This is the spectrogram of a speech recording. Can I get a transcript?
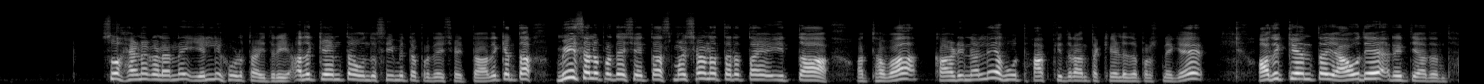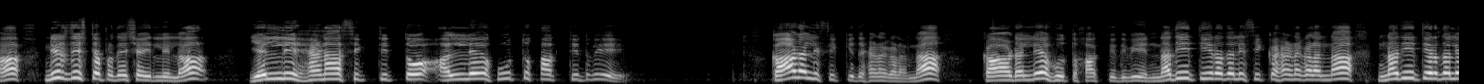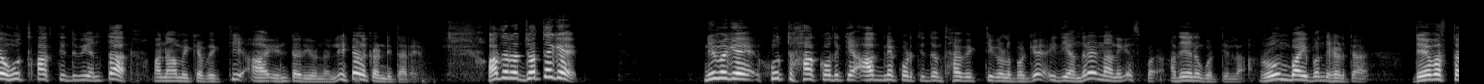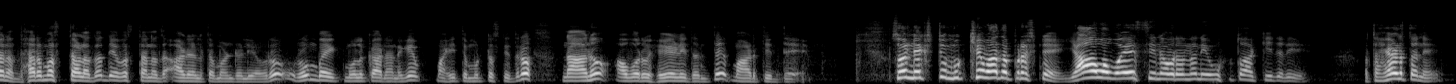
ಸೊ ಹೆಣಗಳನ್ನು ಎಲ್ಲಿ ಹೂಳ್ತಾ ಇದ್ರಿ? ಅದಕ್ಕೆ ಅಂತ ಒಂದು ಸೀಮಿತ ಪ್ರದೇಶ ಇತ್ತ? ಅದಕ್ಕೆಂತ ಮೀಸಲು ಪ್ರದೇಶ ಇತ್ತ? ಸ್ಮಶಾನ ತರತಾ ಇತ್ತ? ಅಥವಾ ಕಾಡಿನಲ್ಲೇ ಹೂತ್ ಹಾಕ್ತಿದ್ರ ಅಂತ ಕೇಳಿದ ಪ್ರಶ್ನೆಗೆ, ಅದಕ್ಕೆ ಅಂತ ಯಾವುದೇ ರೀತಿಯಾದಂತಹ ನಿರ್ದಿಷ್ಟ ಪ್ರದೇಶ ಇರಲಿಲ್ಲ. ಎಲ್ಲಿ ಹೆಣ ಸಿಕ್ತಿತ್ತೋ ಅಲ್ಲೇ ಹೂತು ಹಾಕ್ತಿದ್ವಿ. ಕಾಡಲ್ಲಿ ಸಿಕ್ಕಿದ ಹೆಣಗಳನ್ನು ಕಾಡಲ್ಲೇ ಹೂತು ಹಾಕ್ತಿದ್ವಿ. ನದಿ ತೀರದಲ್ಲಿ ಸಿಕ್ಕ ಹೆಣಗಳನ್ನು ನದಿ ತೀರದಲ್ಲೇ ಹೂತು ಹಾಕ್ತಿದ್ವಿ ಅಂತ ಅನಾಮಿಕ ವ್ಯಕ್ತಿ ಆ ಇಂಟರ್ವ್ಯೂನಲ್ಲಿ ಹೇಳ್ಕೊಂಡಿದ್ದಾರೆ. ಅದರ ಜೊತೆಗೆ ನಿಮಗೆ ಹುತ್ತು ಹಾಕೋದಕ್ಕೆ ಆಜ್ಞೆ ಕೊಡ್ತಿದ್ದಂತಹ ವ್ಯಕ್ತಿಗಳ ಬಗ್ಗೆ ಇದೆಯಂದರೆ ನನಗೆ ಸ್ಪ ಅದೇನು ಗೊತ್ತಿಲ್ಲ. ಬಾಯ್ ಬಂದು ಹೇಳ್ತಾರೆ ದೇವಸ್ಥಾನ, ಧರ್ಮಸ್ಥಳದ ದೇವಸ್ಥಾನದ ಆಡಳಿತ ಮಂಡಳಿಯವರು ರೂಮ್ ಬಾಯ್ ಮೂಲಕ ನನಗೆ ಮಾಹಿತಿ ಮುಟ್ಟಿಸ್ತಿದ್ರು. ನಾನು ಅವರು ಹೇಳಿದಂತೆ ಮಾಡ್ತಿದ್ದೆ. ಸೊ ನೆಕ್ಸ್ಟ್ ಮುಖ್ಯವಾದ ಪ್ರಶ್ನೆ, ಯಾವ ವಯಸ್ಸಿನವರನ್ನು ನೀವು ಹುತ್ತು ಹಾಕಿದಿರಿ ಅಂತ ಹೇಳ್ತಾನೆ.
